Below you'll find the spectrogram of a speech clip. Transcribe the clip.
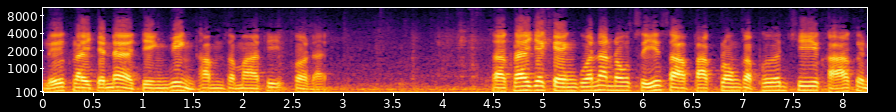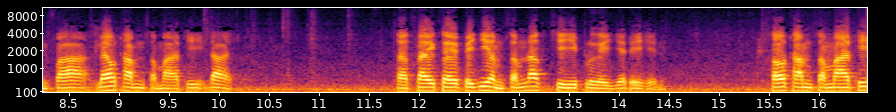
หรือใครจะแน่จริงวิ่งทำสมาธิก็ได้ถ้าใครจะเก่งกว่านั้นเอาศีรษะปักลงกับพื้นชี้ขาขึ้นฟ้าแล้วทำสมาธิได้ ถ้าใครเคยไปเยี่ยมสำนักชีเปลือยจะได้เห็น เขาทำสมาธิ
